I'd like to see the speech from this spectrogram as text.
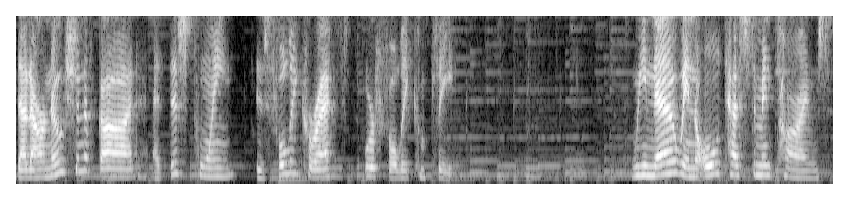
that our notion of God at this point is fully correct or fully complete. We know in Old Testament times,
